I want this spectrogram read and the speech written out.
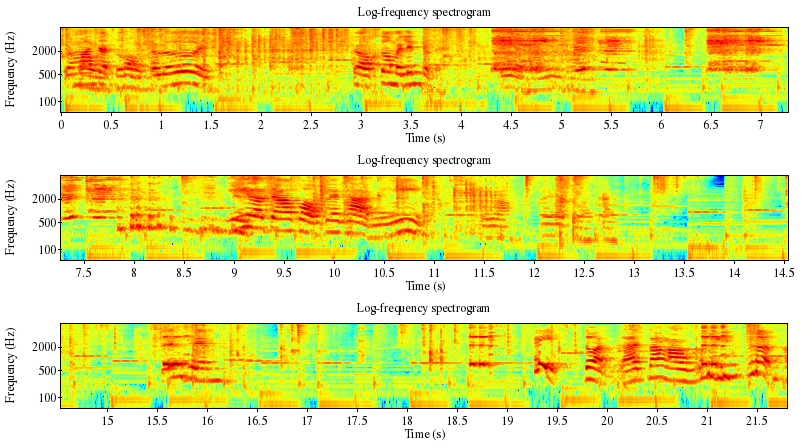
เรามาจัดของกันเลยเดี๋ยวเอาเครื่องไปเล่นกันเลยเออนั้นนี่เราจะเอาของใส่ถาดนี้เอาวางให้เรียบร้อยกันเส้นเทนเฮ้ยตรวจแล้วต้องเอาลิ้นเพื่อนไป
